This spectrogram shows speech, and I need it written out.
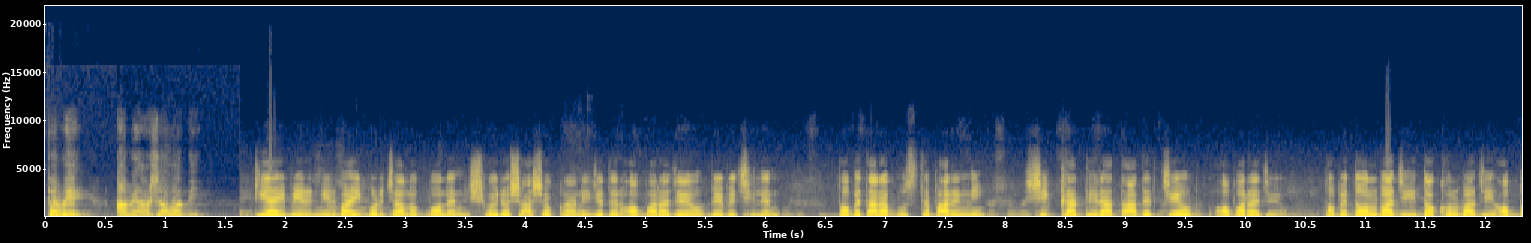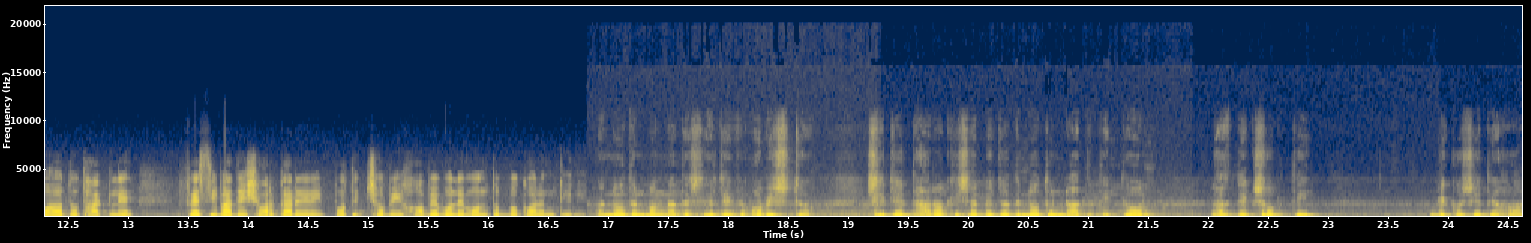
তবে আমি আশাবাদী। টিআইবির নির্বাহী পরিচালক বলেন, স্বৈর শাসকরা নিজেদের অপরাজেয় ভেবেছিলেন, তবে তারা বুঝতে পারেননি, শিক্ষার্থীরা তাদের চেয়েও অপরাজেয়। তবে দলবাজি দখলবাজি অব্যাহত থাকলে ফেসিবাদী সরকারের প্রতিচ্ছবি হবে বলে মন্তব্য করেন তিনি। নতুন বাংলাদেশের যে অভিষ্ট সেটির ধারক হিসাবে যদি নতুন রাজনৈতিক দল রাজনৈতিক শক্তি বিকশিত হওয়া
